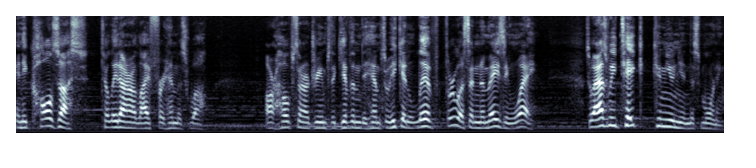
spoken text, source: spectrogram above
And he calls us to lay down our life for him as well. Our hopes and our dreams to give them to him so he can live through us in an amazing way. So as we take communion this morning,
